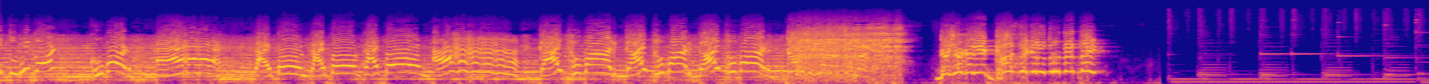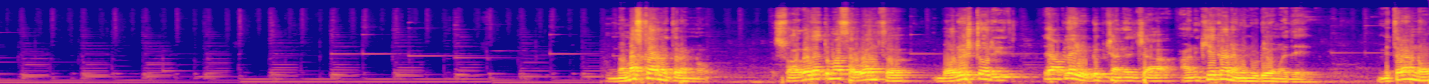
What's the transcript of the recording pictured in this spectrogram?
आणि तुम्ही कोण? घुबड. काय तोंड काय तोंड काय तोंड. काय थोबाड काय थोबाड काय थोबाड? घशाखाली एक घास देखील उतरू देत नाही. नमस्कार मित्रांनो. स्वागत आहे तुम्हा सर्वांचं बॉली स्टोरीज या आपल्या यूट्यूब चॅनलच्या आणखी एका नवीन व्हिडिओमध्ये मित्रांनो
